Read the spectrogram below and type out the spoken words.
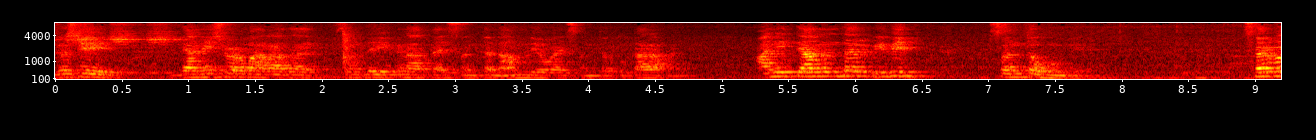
जसे ज्ञानेश्वर महाराज आहेत संत एकनाथ आहे संत नामदेव आहे संत तुकाराम आहे आणि त्यानंतर विविध संत होऊन गेले. सर्व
